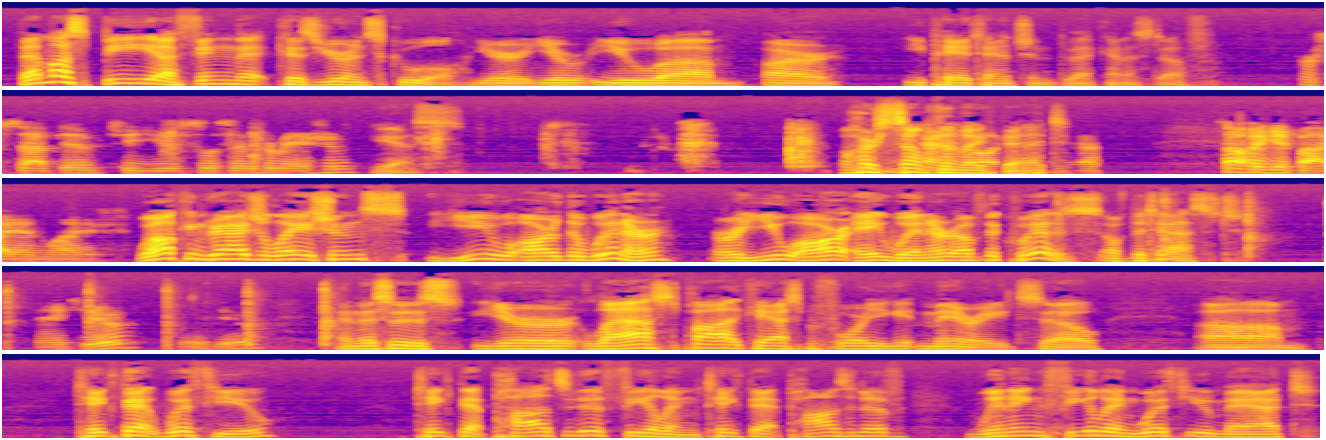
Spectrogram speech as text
That must be a thing that because you're in school, you're you're you um, are you pay attention to that kind of stuff. Perceptive to useless information. Yes, or something Kinda like how that. yeah. How I get by in life. Well, congratulations, you are the winner, or you are a winner of the quiz of the test. Thank you. Thank you. And this is your last podcast before you get married. So um, take that with you. Take that positive feeling, take that positive winning feeling with you, Matt,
